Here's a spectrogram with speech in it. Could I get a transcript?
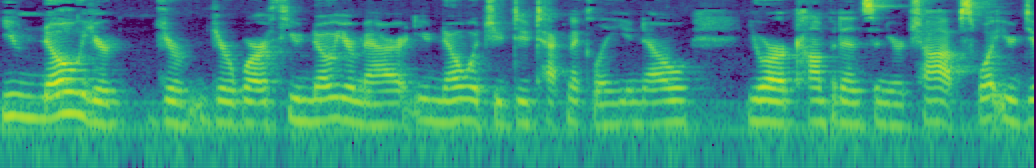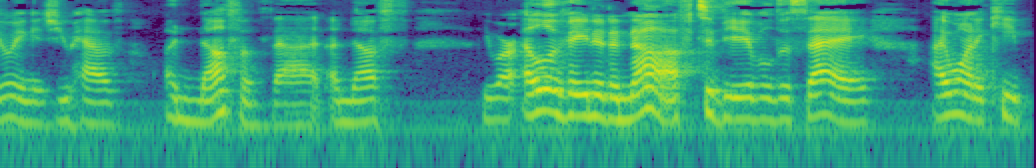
You know your your your worth, you know your merit, you know what you do technically, you know your competence and your chops. What you're doing is you have enough of that, enough you are elevated enough to be able to say, I want to keep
